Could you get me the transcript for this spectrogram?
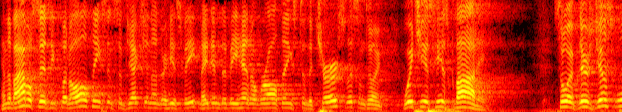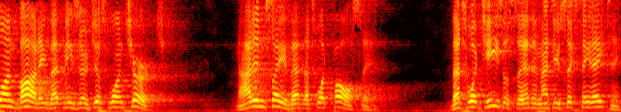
And the Bible says he put all things in subjection under his feet, made him to be head over all things to the church, listen to him, which is his body. So if there's just one body, that means there's just one church. Now, I didn't say that, that's what Paul said. That's what Jesus said in Matthew 16, 18.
